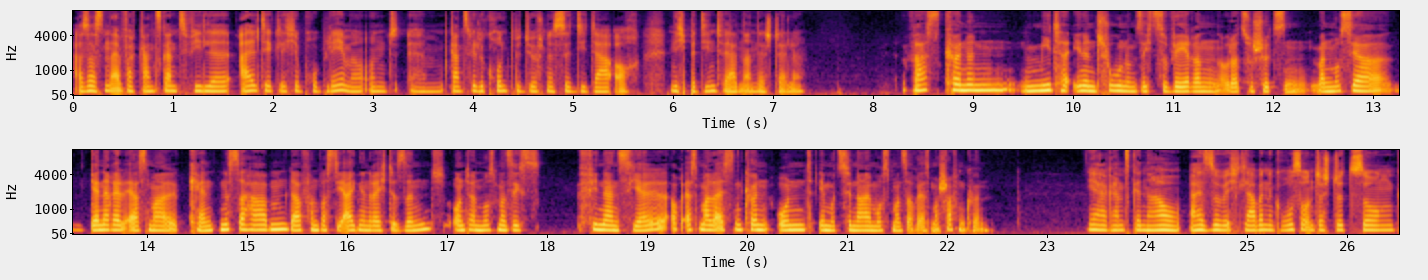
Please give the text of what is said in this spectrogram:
Also das sind einfach ganz, ganz viele alltägliche Probleme und ähm, ganz viele Grundbedürfnisse, die da auch nicht bedient werden an der Stelle. Was können MieterInnen tun, um sich zu wehren oder zu schützen? Man muss ja generell erstmal Kenntnisse haben davon, was die eigenen Rechte sind. Und dann muss man sich finanziell auch erstmal leisten können und emotional muss man es auch erstmal schaffen können. Ja, ganz genau. Also ich glaube, eine große Unterstützung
